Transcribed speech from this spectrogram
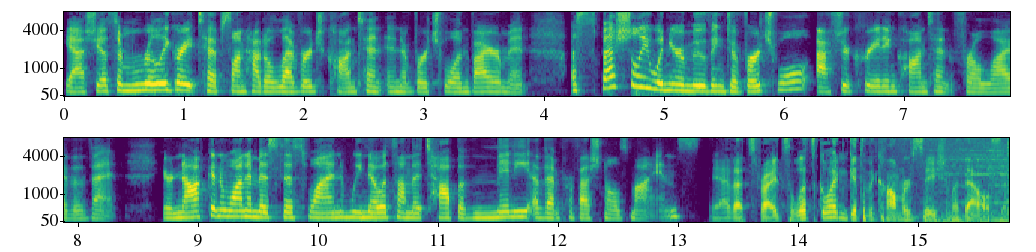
Yeah, she has some really great tips on how to leverage content in a virtual environment, especially when you're moving to virtual after creating content for a live event. You're not going to want to miss this one. We know it's on the top of many event professionals' minds. Yeah, that's right. So let's go ahead and get to the conversation with Allison.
